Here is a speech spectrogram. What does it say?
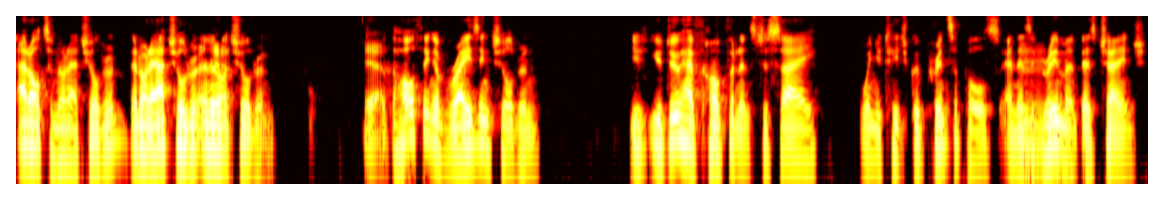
adults are not our children. They're not our children, and they're Yeah. not children. Yeah, But the whole thing of raising children, you you do have confidence to say when you teach good principles and there's Mm. agreement, there's change.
